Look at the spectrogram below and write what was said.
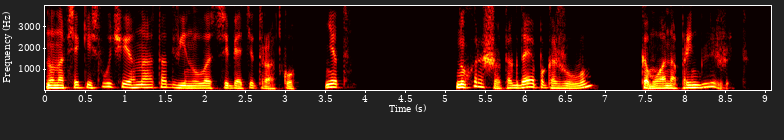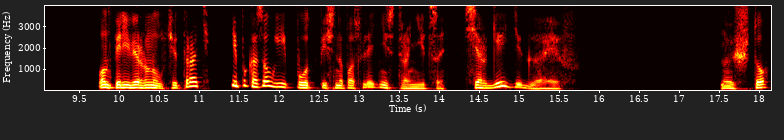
но на всякий случай она отодвинула от себя тетрадку. — Нет. — Ну хорошо, тогда я покажу вам, кому она принадлежит. Он перевернул тетрадь и показал ей подпись на последней странице Сергей Дегаев. Ну и что?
